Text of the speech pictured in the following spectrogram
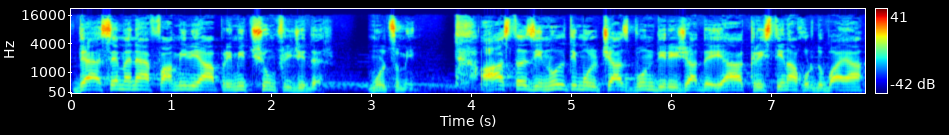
De asemenea, familia a primit și un frigider. Mulțumim! Astăzi, în ultimul ceas bun dirijat de ea, Cristina Hurdubaia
